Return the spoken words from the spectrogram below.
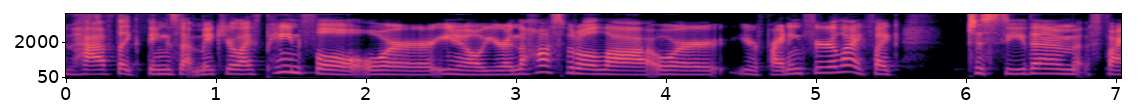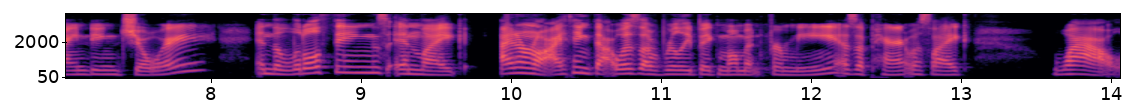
you have like things that make your life painful or you know you're in the hospital a lot or you're fighting for your life like to see them finding joy in the little things and like i don't know i think that was a really big moment for me as a parent was like wow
